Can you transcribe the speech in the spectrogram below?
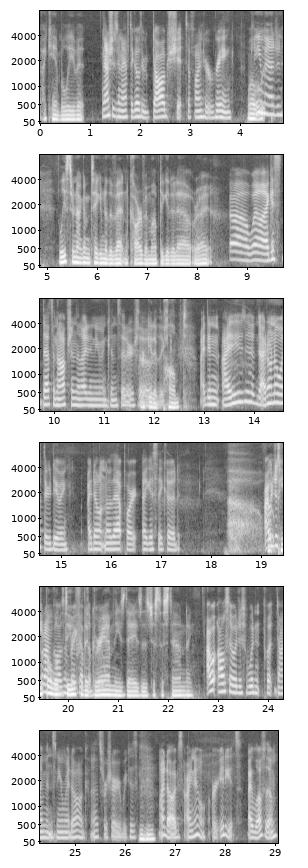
I can't believe it. Now she's gonna have to go through dog shit to find her ring. Well, can you imagine? At least they're not going to take him to the vet and carve him up to get it out, right? Oh well, I guess that's an option that I didn't even consider. So or get it like, pumped. I didn't. I I don't know what they're doing. I don't know that part. I guess they could. I would What just put people on gloves and do break for up the the poop. gram these days is just astounding. I w- also just wouldn't put diamonds near my dog. That's for sure because Mhm. my dogs, I know, are idiots. I love them,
